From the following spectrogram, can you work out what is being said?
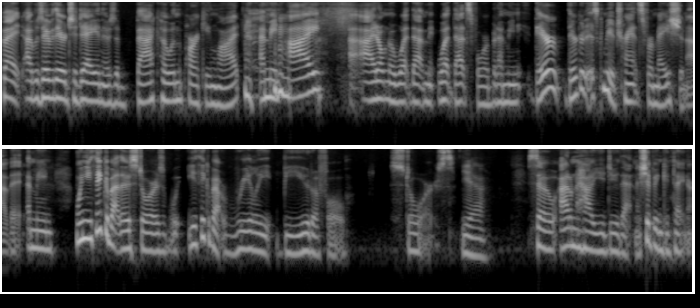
But I was over there today, and there's a backhoe in the parking lot. I mean, I I don't know what that what that's for, but I mean, they're they're gonna it's gonna be a transformation of it. I mean, when you think about those stores, you think about really beautiful stores. yeah. So I don't know how you do that in a shipping container.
